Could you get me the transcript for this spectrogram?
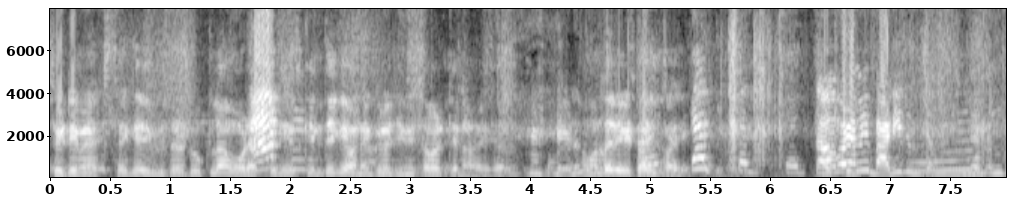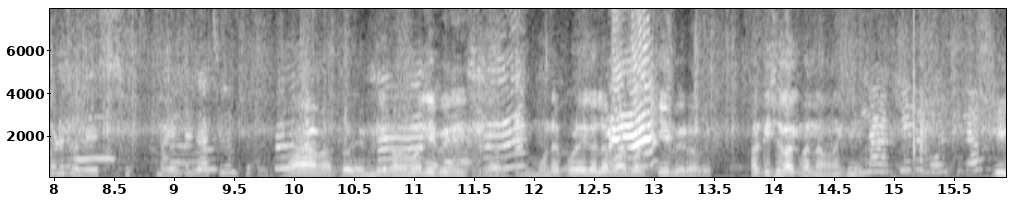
সিটি ম্যাক্স থেকে ভিতরে ঢুকলাম ওর একটা জিনিস কিনতে গিয়ে অনেকগুলো জিনিস আবার কেনা হয়ে গেল। আমাদের এটাই হয়। তাও আমি বাড়ির মতন করে চলে এসেছি। বাড়িতে যাচ্ছিলাম সেটাই। হ্যাঁ আমরা তো এমনি নর্মালি বেরিয়েছিলাম কিন্তু মনে পড়ে গেলে বারবার কে বেরোবে। আর কিছু লাগবে না নাকি? না কি এটা বলছিলাম? কি?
